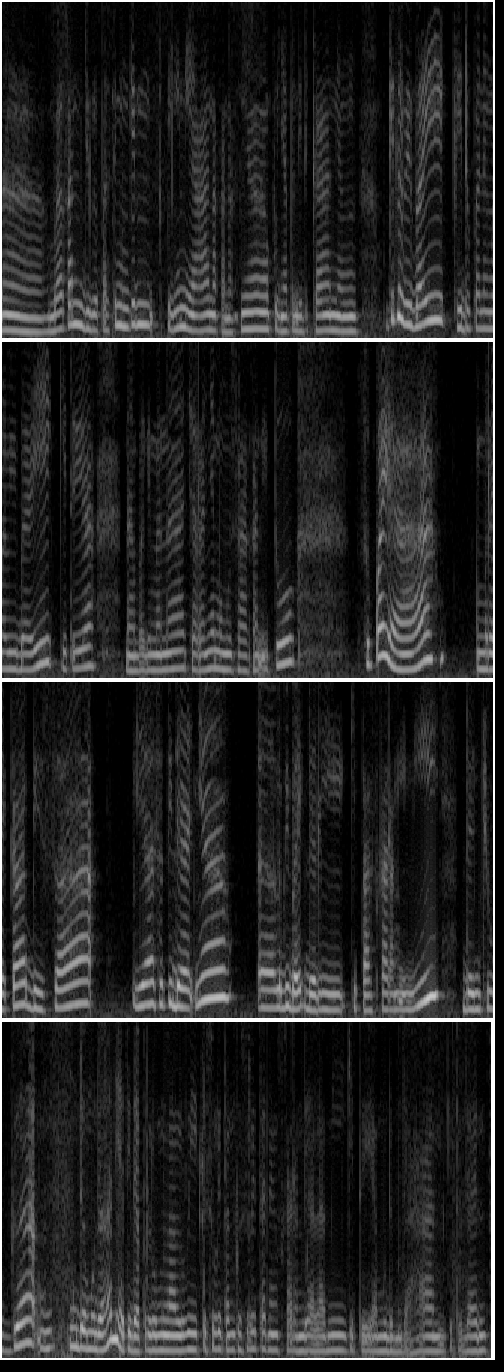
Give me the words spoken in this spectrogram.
Nah, Mbak kan juga pasti mungkin kepingin ya anak-anaknya punya pendidikan yang mungkin lebih baik, kehidupan yang lebih baik gitu ya. Nah, bagaimana caranya mengusahakan itu supaya mereka bisa ya setidaknya uh, lebih baik dari kita sekarang ini dan juga mudah-mudahan ya tidak perlu melalui kesulitan-kesulitan yang sekarang dialami gitu ya mudah-mudahan gitu dan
